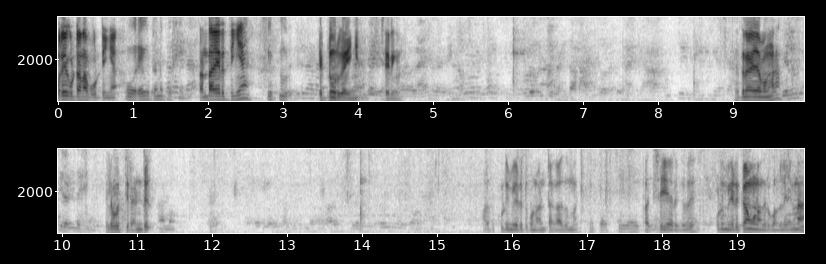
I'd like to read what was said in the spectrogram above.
ஒரே குட்டானா போட்டீங்க? ஒரே விட்டன போச்சு ரெண்டாயிரத்திங்க? எட்நூறு. எட்நூறு காய்ங்க சரிங்க. எத்தனை காய் ஆமாங்கண்ணா? எழுபத்தி ரெண்டு. அது குடுமி எடுத்து கொண்டாந்துட்டாங்க அதுமே பச்சையாக இருக்குது. குடுமி எடுக்காமல் கொண்டாந்துருக்கோம் இல்லைங்களா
